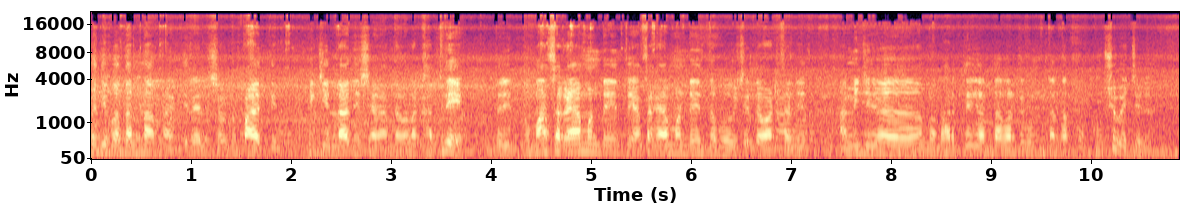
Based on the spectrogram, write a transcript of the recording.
कधी बदलणार नाही. दिलेले शब्द पाळतील. ही जिल्हाधीशांना मला खात्री आहे. तरी तुम्हा सगळ्या मंडळींचं या सगळ्या मंडळींचं भविष्याच्या वाटचालीत आम्ही जे भारतीय जनता पार्टीकडून त्यांना खूप खूप शुभेच्छा देतो.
